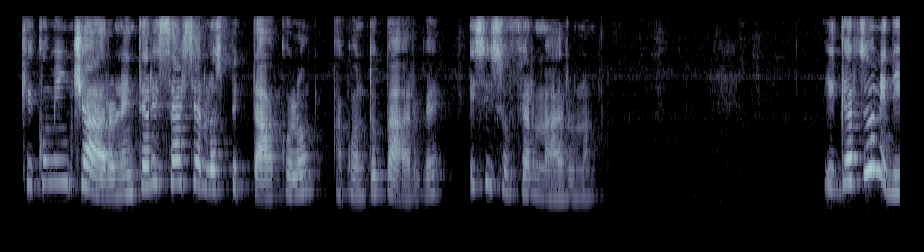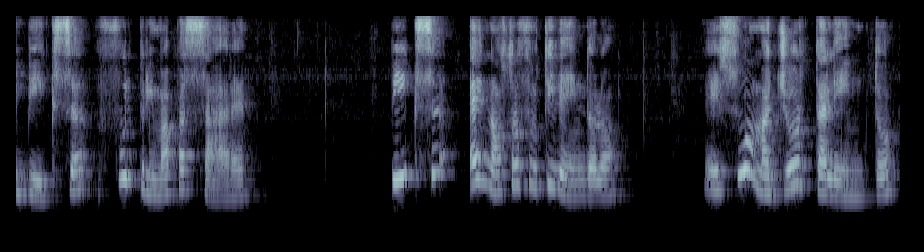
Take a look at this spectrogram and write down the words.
che cominciarono a interessarsi allo spettacolo, a quanto parve, e si soffermarono. Il garzone di Bix fu il primo a passare. Bix è il nostro fruttivendolo e il suo maggior talento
